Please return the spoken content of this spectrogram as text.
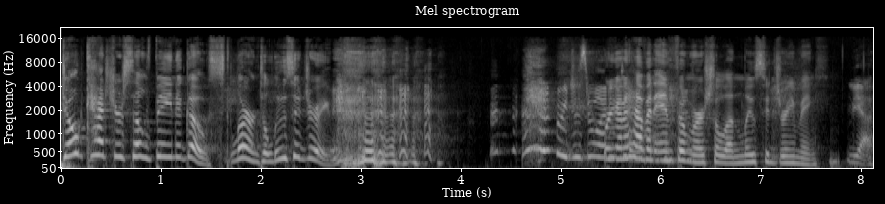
Don't catch yourself being a ghost. Learn to lucid dream. we just want We're going to have an infomercial on lucid dreaming. Yeah.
